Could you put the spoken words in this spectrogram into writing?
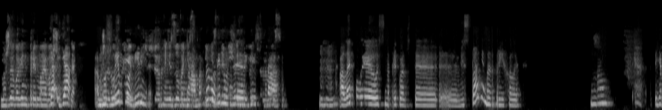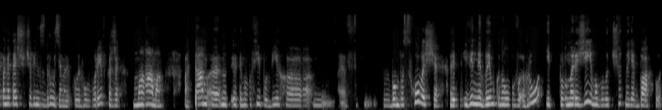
Можливо, він приймає Я, вашу я, а можливо, ви він, більш організовані да, можливо, він здиві, уже дивиться більш, на вас. Але коли ось, наприклад, е, в Іспанію ми приїхали, ну, я пам'ятаю, що він з друзями, коли говорив, каже: Мама, а там е, ну, е, Тимофій побіг в- бомбосховище, і він не вимкнув гру, і по мережі йому було чутно, як бахкало.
